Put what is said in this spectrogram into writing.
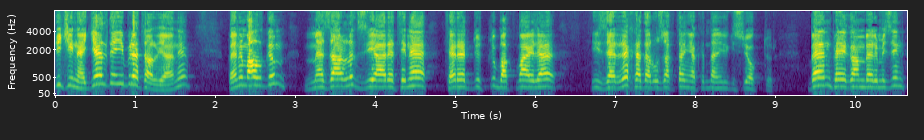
Dikine gel de ibret al yani. Benim algım mezarlık ziyaretine tereddütlü bakmayla zerre kadar uzaktan yakından ilgisi yoktur. Ben peygamberimizin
